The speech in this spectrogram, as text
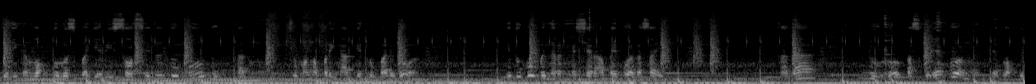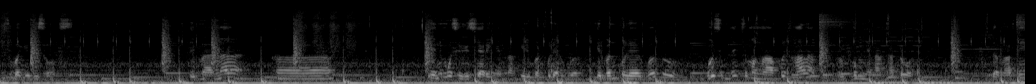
jadikan waktu lu sebagai resource itu tuh gue bukan cuma ngeperingatin lu pada doang. Itu gue beneran nge-share apa yang gue rasain. Karena dulu pas kuliah gue ngeliat waktu itu sebagai resource. Di mana eh, ini mesti di sharing ya tentang kehidupan kuliah gue kehidupan kuliah gue tuh gue sebenarnya cuma ngelakuin hal yang menurut gue menyenangkan doang. Dan arti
